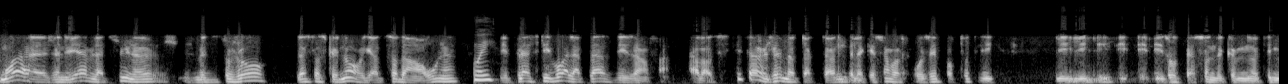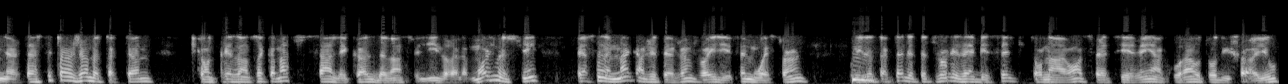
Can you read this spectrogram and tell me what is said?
Moi, euh, Geneviève, là-dessus, là, je me dis toujours, là, c'est parce que nous, on regarde ça d'en haut, là. Oui. Mais placez-vous à la place des enfants. Alors, si tu es un jeune autochtone, ben, la question va se poser pour toutes les, les, les, les, les autres personnes de communauté minoritaire. Si tu un jeune autochtone, puis qu'on te présente ça, comment tu te sens à l'école devant ce livre-là? Moi, je me souviens, personnellement, quand j'étais jeune, je voyais les films western, les Autochtones étaient toujours des imbéciles qui tournent en rond, se faire tirer en courant autour des chariots,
